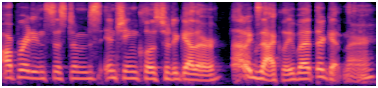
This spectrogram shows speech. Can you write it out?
operating systems inching closer together. Not exactly, but they're getting there.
